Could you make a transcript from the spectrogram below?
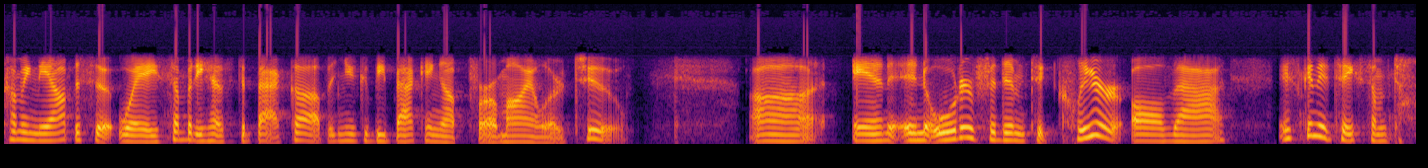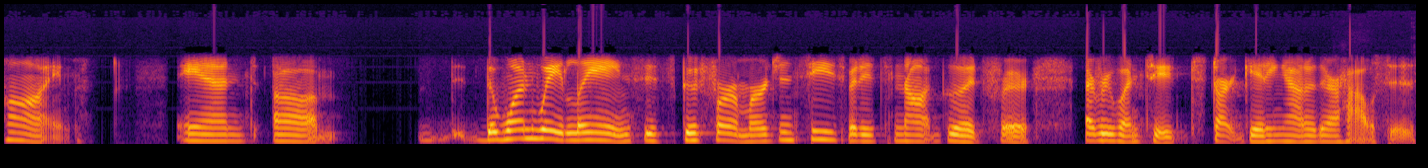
coming the opposite way, somebody has to back up, and you could be backing up for a mile or two. Uh, and in order for them to clear all that, it's going to take some time. And um, the one way lanes is good for emergencies but it's not good for everyone to start getting out of their houses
